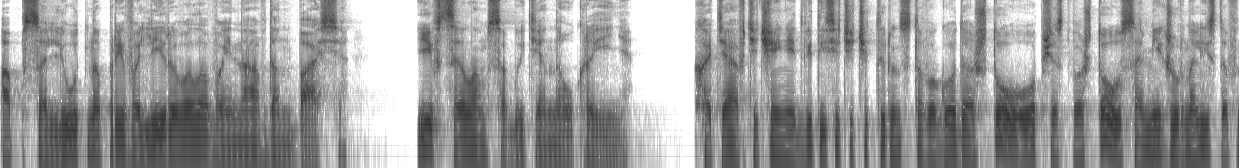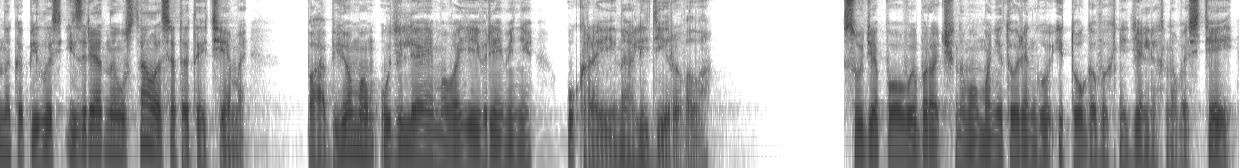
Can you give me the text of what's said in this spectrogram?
абсолютно превалировала война в Донбассе и в целом события на Украине. Хотя в течение 2014 года что у общества, что у самих журналистов накопилась изрядная усталость от этой темы, по объемам уделяемого ей времени Украина лидировала. Судя по выборочному мониторингу итоговых недельных новостей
